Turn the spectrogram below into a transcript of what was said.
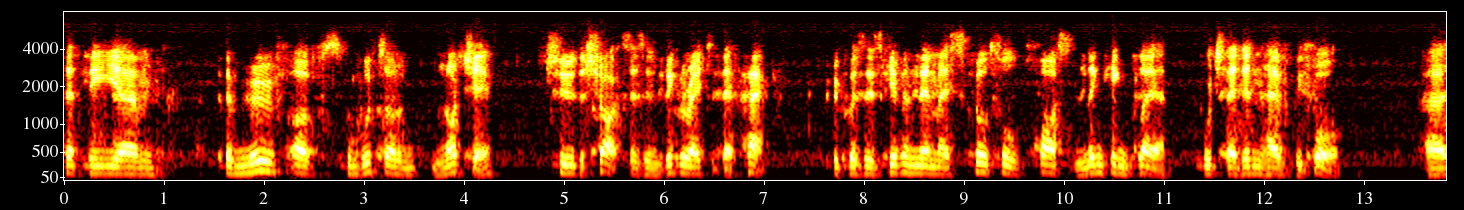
that the um, the move of Sikhumbuzo Notshe to the Sharks has invigorated that pack because it's given them a skillful, fast linking player, which they didn't have before. Uh,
